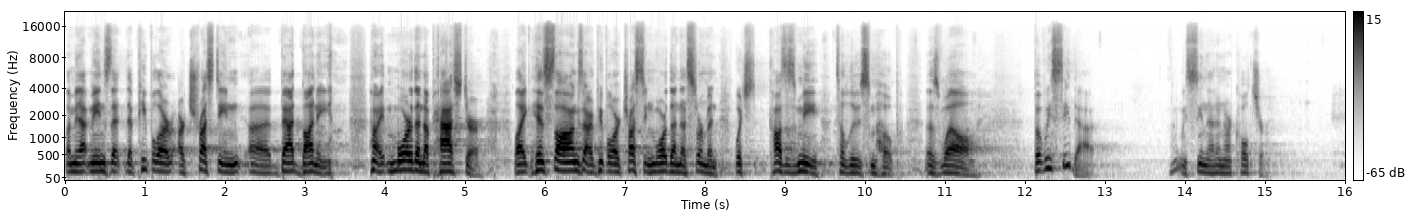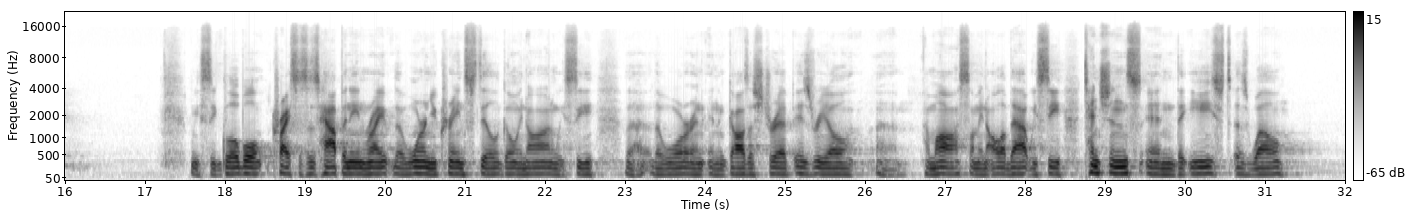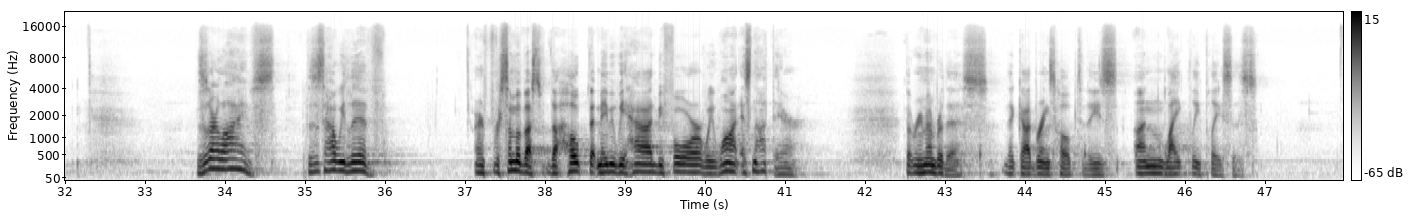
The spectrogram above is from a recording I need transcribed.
I mean, that means that, that people are, are trusting uh, Bad Bunny right, more than a pastor. Like his songs are, people are trusting more than a sermon, which causes me to lose some hope as well. But we see that. We've seen that in our culture. We see global crises happening, right? The war in Ukraine still going on. We see the, the war in, in Gaza Strip, Israel, um, Hamas. I mean, all of that. We see tensions in the East as well. This is our lives. This is how we live. And for some of us, the hope that maybe we had before, we want, is not there. But remember this that God brings hope to these unlikely places.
